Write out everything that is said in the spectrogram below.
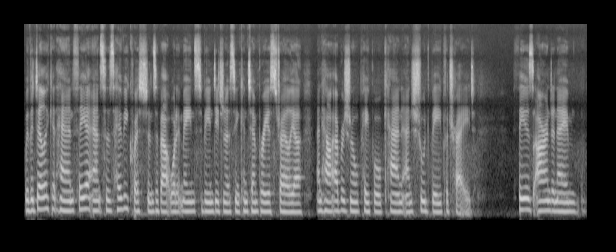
With a delicate hand, Thea answers heavy questions about what it means to be Indigenous in contemporary Australia and how Aboriginal people can and should be portrayed. Thea's Aranda name,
